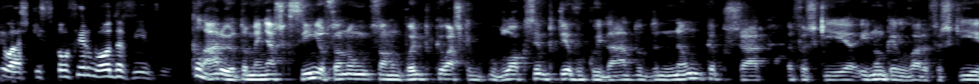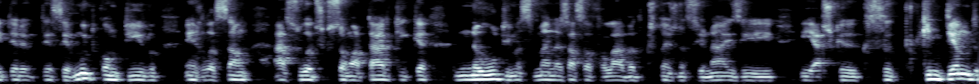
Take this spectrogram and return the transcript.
Eu acho que isso confirmou, David. Claro, eu também acho que sim, eu só não, só não ponho porque eu acho que o Bloco sempre teve o cuidado de nunca puxar a fasquia e nunca elevar a fasquia e ter, ter ser muito contido em relação à sua discussão autárquica. Na última semana já só falava de questões nacionais e, e acho que, que, se, que entende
